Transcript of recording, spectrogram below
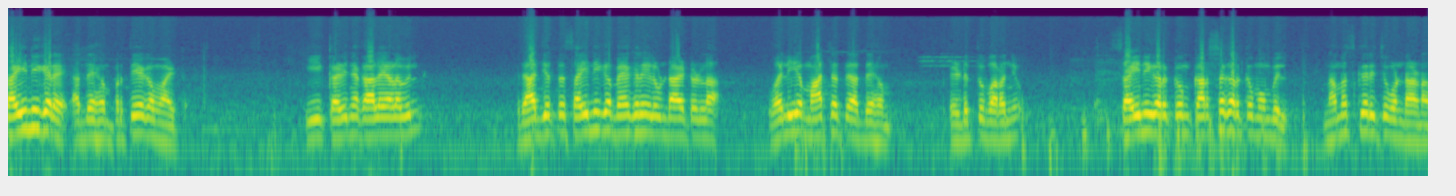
സൈനികരെ അദ്ദേഹം പ്രത്യേകമായിട്ട് ഈ കഴിഞ്ഞ കാലയളവിൽ രാജ്യത്തെ സൈനിക മേഖലയിലുണ്ടായിട്ടുള്ള വലിയ മാറ്റത്തെ അദ്ദേഹം എടുത്തു പറഞ്ഞു. സൈനികർക്കും കർഷകർക്കും മുമ്പിൽ നമസ്കരിച്ചുകൊണ്ടാണ്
